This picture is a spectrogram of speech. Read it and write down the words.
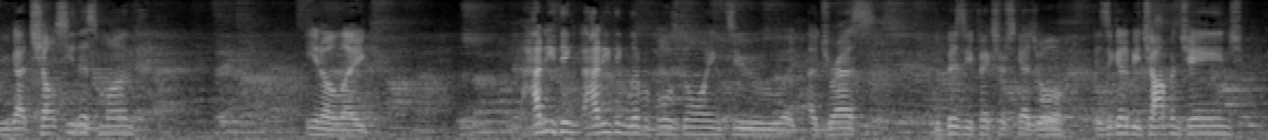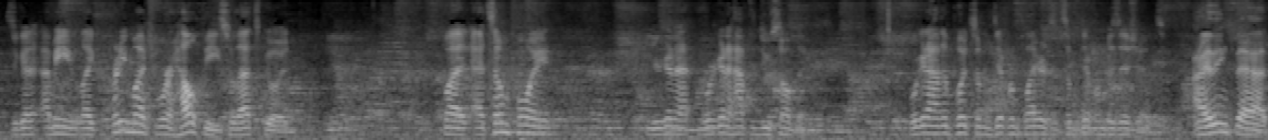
We got Chelsea this month. You know, like how do you think how do you think Liverpool is going to address the busy fixture schedule? Is it going to be chop and change? Is it going to, I mean, like pretty much we're healthy, so that's good. But at some point, you're gonna we're gonna have to do something. We're gonna have to put some different players in some different positions. I think that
